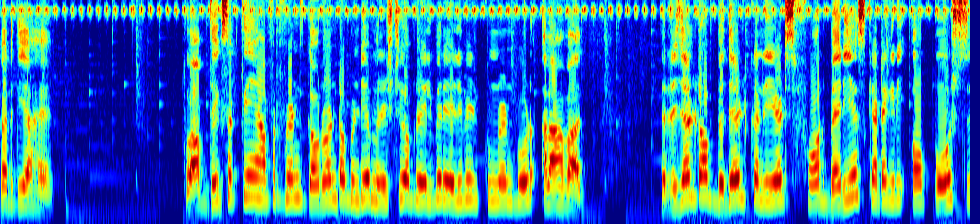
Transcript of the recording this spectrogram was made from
कर दिया है। तो आप देख सकते हैं यहाँ पर friends government of India ministry of railway railway recruitment board Allahabad result of withheld candidates for various category of post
